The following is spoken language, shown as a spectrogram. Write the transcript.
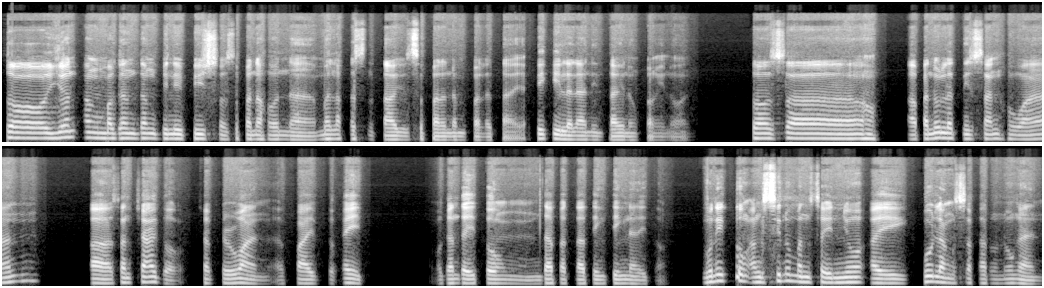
So, yon ang magandang benepisyo sa panahon na malakas na tayo sa pananampalataya. Kikilalanin tayo ng Panginoon. So, sa uh, panulat ni San Juan, uh, Santiago, chapter 1, uh, 5 to 8, maganda itong dapat nating tingnan ito. Ngunit kung ang sino man sa inyo ay kulang sa karunungan,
